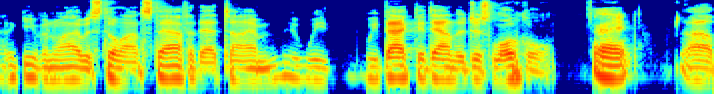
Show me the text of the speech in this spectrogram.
I think even when I was still on staff at that time, we we backed it down to just local. right Uh,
